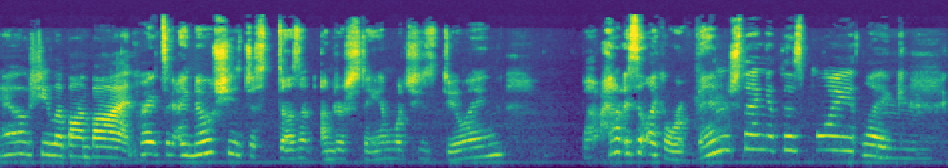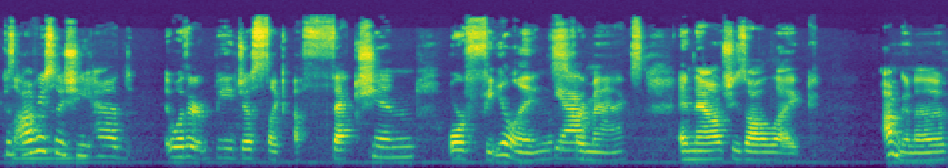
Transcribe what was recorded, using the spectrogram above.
no, Sheila Bonbon. Right? It's like I know she just doesn't understand what she's doing, but I don't. Is it like a revenge thing at this point? Like, mm, because obviously mm. she had, whether it be just like affection or feelings Yeah. for Max, and now she's all like, "I'm gonna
